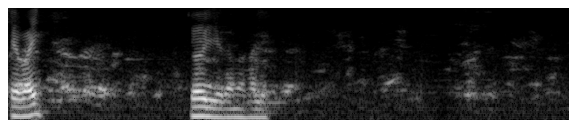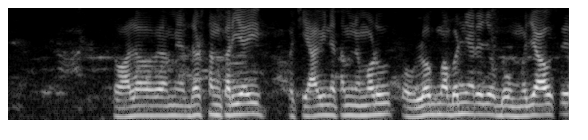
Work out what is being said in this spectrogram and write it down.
છે ભાઈ. જોઈ લે તમે ખાલી. તો હાલો, હવે અમે દર્શન કરી આવી પછી આવીને તમને મળું તો વ્લોગમાં બન્યા રહેજો, બહુ મજા આવશે.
